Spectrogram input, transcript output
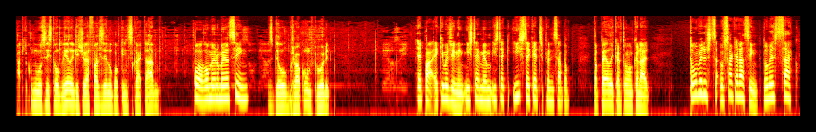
Aqui, como vocês estão vendo, a gente vai fazendo um pouquinho descartável. Pô, Romero meio assim. Deu já controle. Epá, é que imaginem, isto é mesmo, isto é, isto é que é desperdiçar papel e cartão ao caralho. Estão a ver este saco? O saco era assim. Estão a ver este saco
